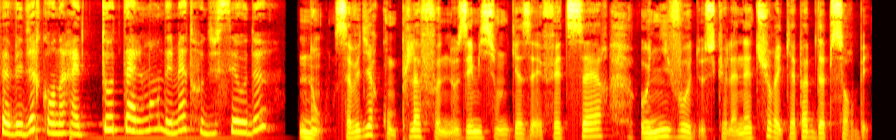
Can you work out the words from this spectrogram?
Ça veut dire qu'on arrête totalement d'émettre du CO2 Non, ça veut dire qu'on plafonne nos émissions de gaz à effet de serre au niveau de ce que la nature est capable d'absorber.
